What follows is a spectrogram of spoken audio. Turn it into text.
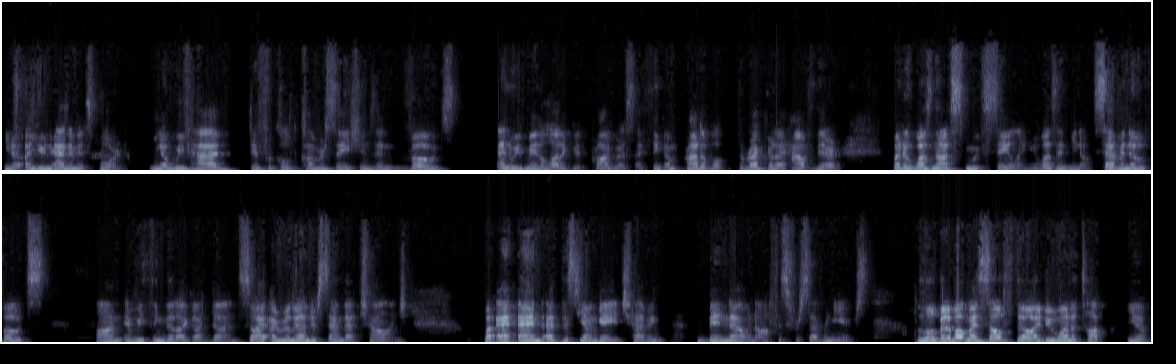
you know, a unanimous board. You know, we've had difficult conversations and votes, and we've made a lot of good progress. I think I'm proud of the record I have there, but it was not smooth sailing. It wasn't, you know, 7-0 votes on everything that I got done. So I, I really understand that challenge. But and at this young age, having been now in office for seven years. A little bit about myself, though, I do want to talk. You know,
